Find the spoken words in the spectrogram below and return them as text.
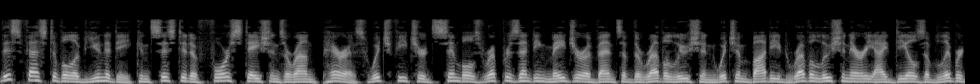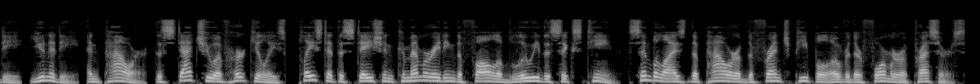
This festival of unity consisted of four stations around Paris which featured symbols representing major events of the revolution which embodied revolutionary ideals of liberty, unity, and power. The statue of Hercules, placed at the station commemorating the fall of Louis XVI, symbolized the power of the French people over their former oppressors.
